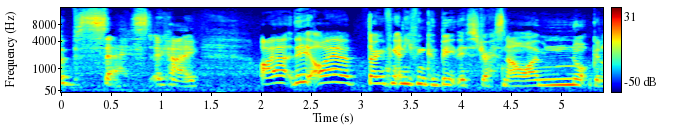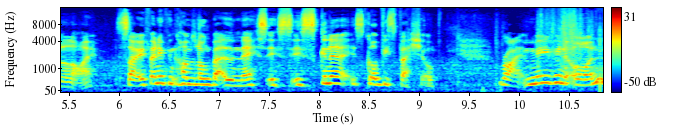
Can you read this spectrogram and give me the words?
obsessed, okay. I, the, I don't think anything could beat this dress now, I'm not gonna lie. So if anything comes along better than this, it's, it's gonna, it's gotta be special. Right, moving on.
